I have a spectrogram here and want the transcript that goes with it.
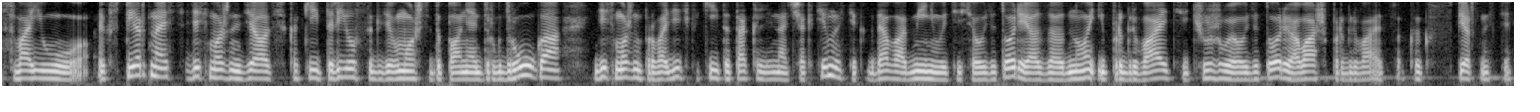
свою экспертность. Здесь можно делать какие-то рилсы, где вы можете дополнять друг друга. Здесь можно проводить какие-то так или иначе активности, когда вы обмениваетесь аудиторией, а заодно и прогреваете чужую аудиторию, а ваша прогревается к экспертности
